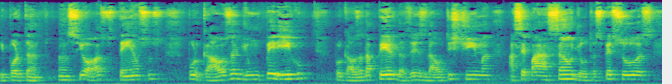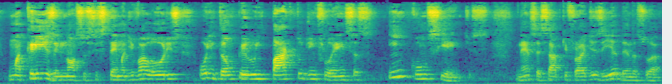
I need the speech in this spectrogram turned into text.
e, portanto, ansiosos, tensos, por causa de um perigo, por causa da perda, às vezes, da autoestima, a separação de outras pessoas, uma crise em nosso sistema de valores ou então pelo impacto de influências inconscientes. Né? Você sabe que Freud dizia, dentro da sua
